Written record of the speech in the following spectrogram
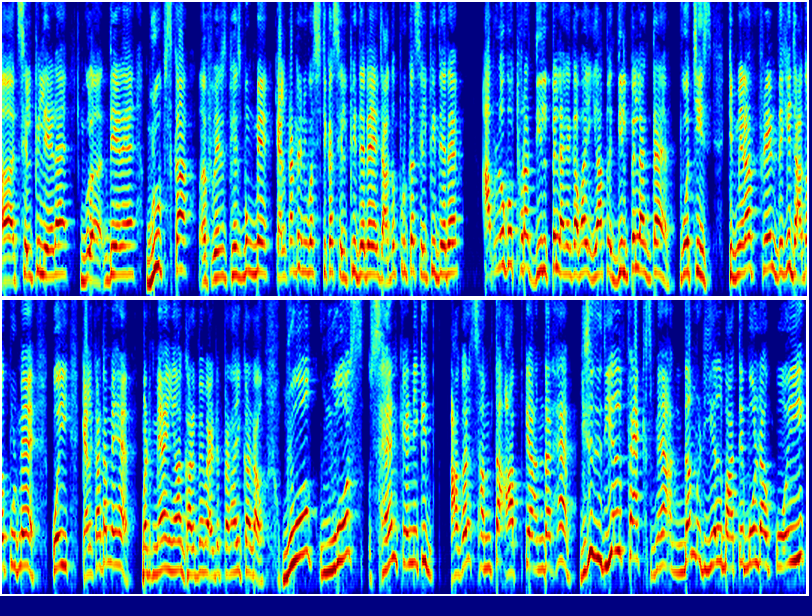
सेल्फी ले रहा है दे रहे हैं। ग्रुप्स का फेसबुक में कैलकाटा यूनिवर्सिटी का सेल्फी दे रहे हैं, जादवपुर का सेल्फी दे रहे हैं। आप लोगों को थोड़ा दिल पे लगेगा, भाई, यहाँ पे दिल पे लगता है वो चीज़ कि मेरा फ्रेंड देखिए, जादवपुर में है, कोई कलकत्ता में है बट मैं यहाँ घर में बैठे पढ़ाई कर रहा हूँ। वो वो सहन करने की अगर क्षमता आपके अंदर है दिस इज़ रियल फैक्ट्स मैं एकदम रियल बातें बोल रहा हूँ, कोई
